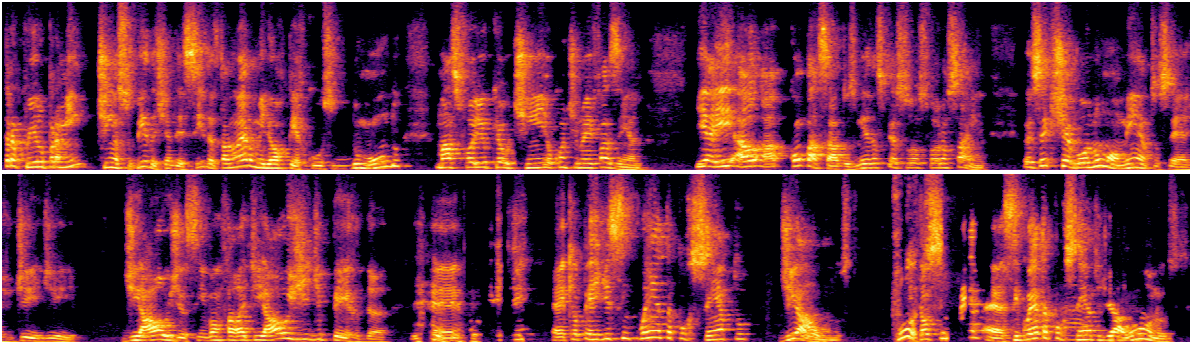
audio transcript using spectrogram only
tranquilo para mim. Tinha subidas, tinha descidas, tá? não era o melhor percurso do mundo, mas foi o que eu tinha e eu continuei fazendo. E aí, ao, ao, com o passar dos meses, as pessoas foram saindo. Eu sei que chegou num momento, Sérgio, de, de, de auge, assim, vamos falar de auge de perda, é, que, eu perdi, é, que eu perdi 50% de alunos. Putz. Então, 50%, é, 50% de alunos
